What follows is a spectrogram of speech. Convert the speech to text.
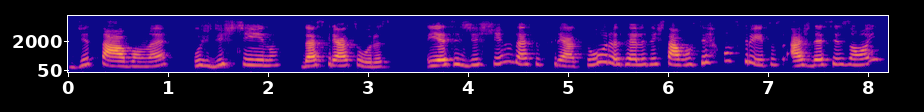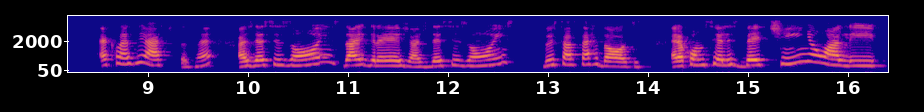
ditavam né, os destinos das criaturas. E esses destinos dessas criaturas, eles estavam circunscritos às decisões eclesiásticas, né? As decisões da igreja, as decisões dos sacerdotes. Era como se eles detinham ali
